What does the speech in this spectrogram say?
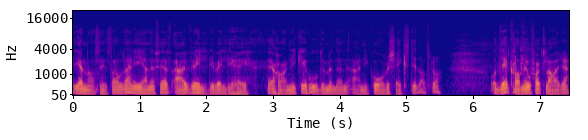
Gjennomsnittsalderen i NFF er veldig, veldig høy. Jeg har den ikke i hodet, men den er den ikke over 60 da, tro. Og det kan jo forklare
